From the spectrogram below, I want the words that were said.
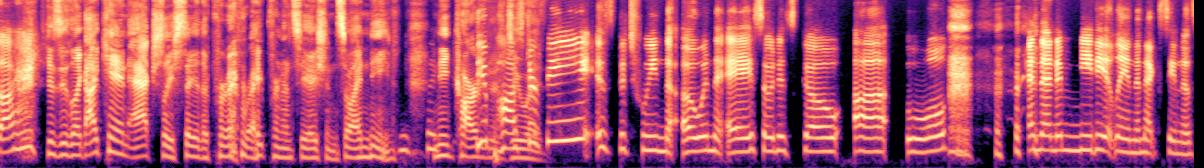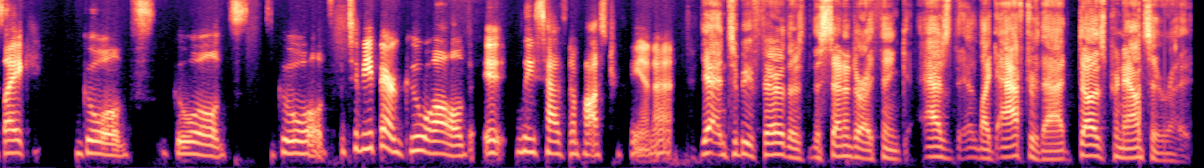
sorry. Because he's like, I can't actually say the pr- right pronunciation, so I need need Carter The to do it. apostrophe is between the O and the A, so it is go uh Gould, and then immediately in the next scene is like Goulds, Goulds, Goulds. To be fair, Gould it at least has an apostrophe in it. Yeah, and to be fair, there's the senator. I think as the, like after that does pronounce it right.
